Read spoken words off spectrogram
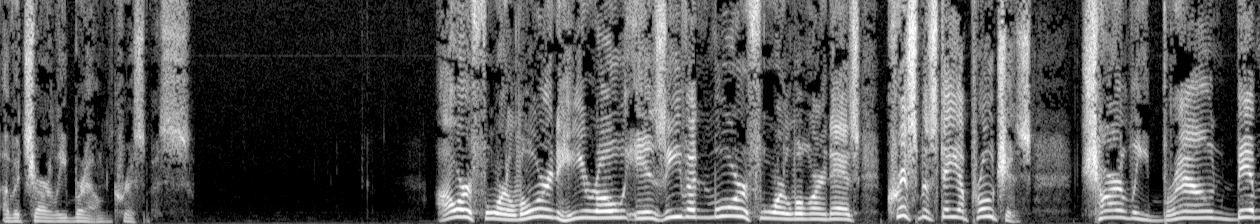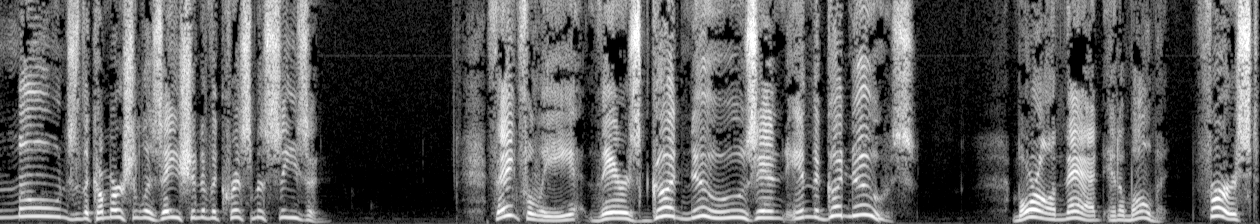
of a Charlie Brown Christmas. Our forlorn hero is even more forlorn as Christmas Day approaches. Charlie Brown bemoans the commercialization of the Christmas season. Thankfully, there's good news in, in the good news. More on that in a moment. First,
